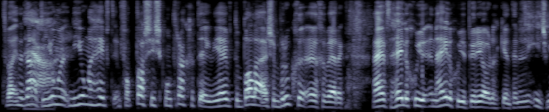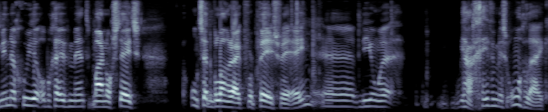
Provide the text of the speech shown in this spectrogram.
Terwijl inderdaad, Ja. die, jongen, die jongen heeft een fantastisch contract getekend. Die heeft de ballen uit zijn broek ge- eh, gewerkt. Hij heeft hele goede, een hele goede periode gekend. En een iets minder goede op een gegeven moment. Maar nog steeds ontzettend belangrijk voor PSV 1. Eh, die jongen, ja, geef hem eens ongelijk.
